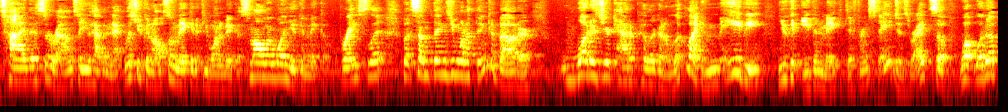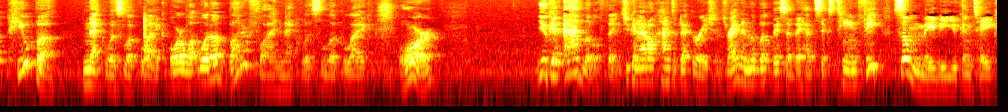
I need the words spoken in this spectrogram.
tie this around so you have a necklace. You can also make it if you want to make a smaller one, you can make a bracelet. But some things you want to think about are what is your caterpillar going to look like? Maybe you could even make different stages, right? So what would a pupa necklace look like? Or what would a butterfly necklace look like? Or you can add little things. You can add all kinds of decorations, right? In the book, they said they had 16 feet. So maybe you can take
